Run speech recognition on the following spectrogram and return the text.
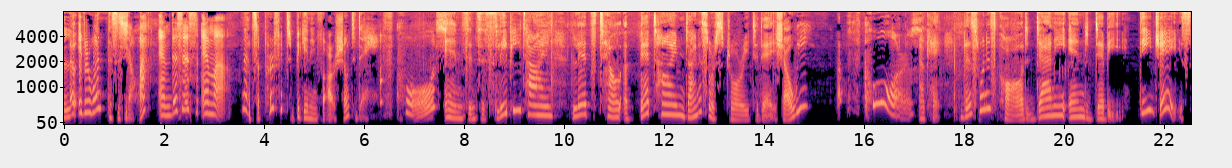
Hello, everyone. This is Xiaohua. And this is Emma. That's a perfect beginning for our show today. Of course. And since it's sleepy time, let's tell a bedtime dinosaur story today, shall we? Of course. Okay, this one is called Danny and Debbie, DJs.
